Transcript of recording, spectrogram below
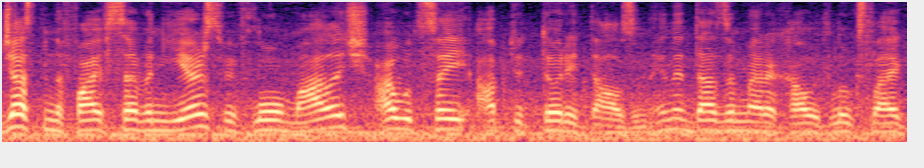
just in the five seven years with low mileage i would say up to 30000 and it doesn't matter how it looks like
